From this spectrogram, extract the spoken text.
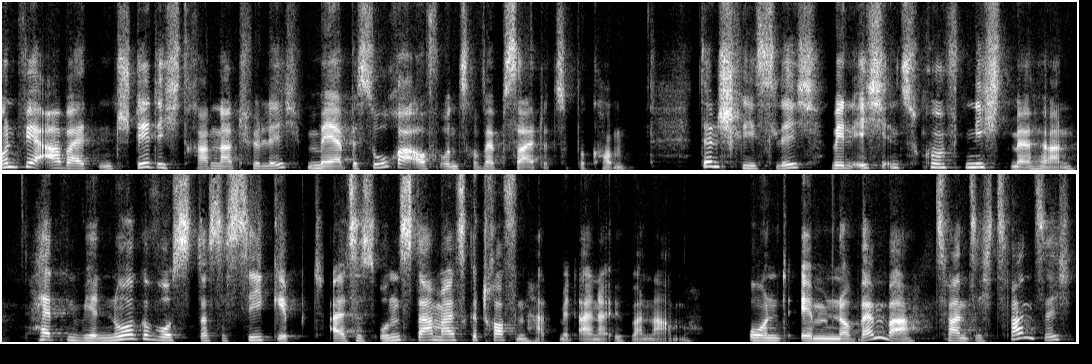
Und wir arbeiten stetig dran natürlich, mehr Besucher auf unsere Webseite zu bekommen. Denn schließlich will ich in Zukunft nicht mehr hören. Hätten wir nur gewusst, dass es sie gibt, als es uns damals getroffen hat mit einer Übernahme. Und im November 2020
